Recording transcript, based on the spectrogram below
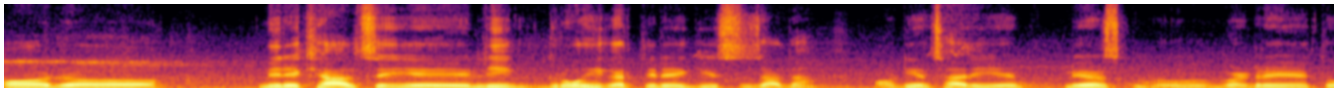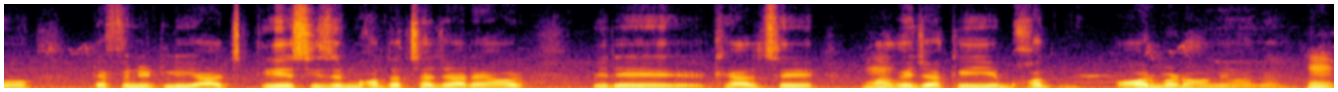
और मेरे ख्याल से ये लीग ग्रो ही करती रहेगी इससे ज़्यादा ऑडियंस आ रही है प्लेयर्स बढ़ रहे हैं तो डेफिनेटली आज ये सीज़न बहुत अच्छा जा रहा है और मेरे ख्याल से हम्म। आगे जाके ये बहुत और बड़ा होने वाला है हम्म,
